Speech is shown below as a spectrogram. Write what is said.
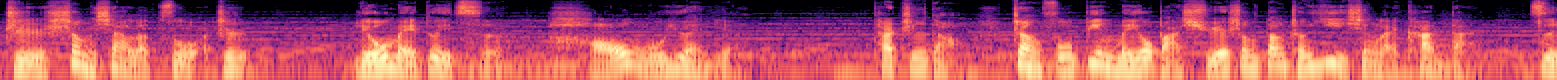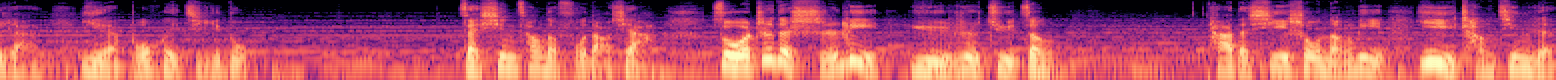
只剩下了佐之，刘美对此毫无怨言。她知道丈夫并没有把学生当成异性来看待，自然也不会嫉妒。在新仓的辅导下，佐之的实力与日俱增，他的吸收能力异常惊人。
